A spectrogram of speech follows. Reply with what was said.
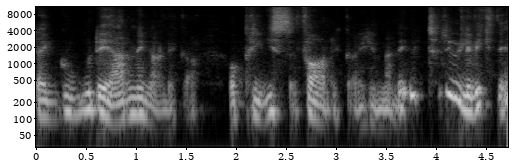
de gode gjerningene deres og prise Far deres i himmelen. Det er utrolig viktig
